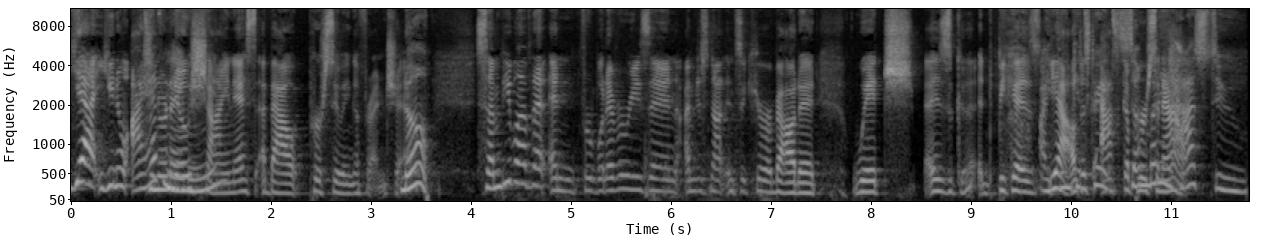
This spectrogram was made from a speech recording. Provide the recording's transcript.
Yeah, you know, I you have know what I no mean? shyness about pursuing a friendship. No. Some people have that, and for whatever reason, I'm just not insecure about it, which is good because, I yeah, I'll just great. ask a Somebody person out. has to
